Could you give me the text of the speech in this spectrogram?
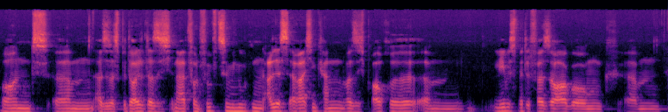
Und ähm, also das bedeutet, dass ich innerhalb von 15 Minuten alles erreichen kann, was ich brauche. Ähm, Lebensmittelversorgung, ähm,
